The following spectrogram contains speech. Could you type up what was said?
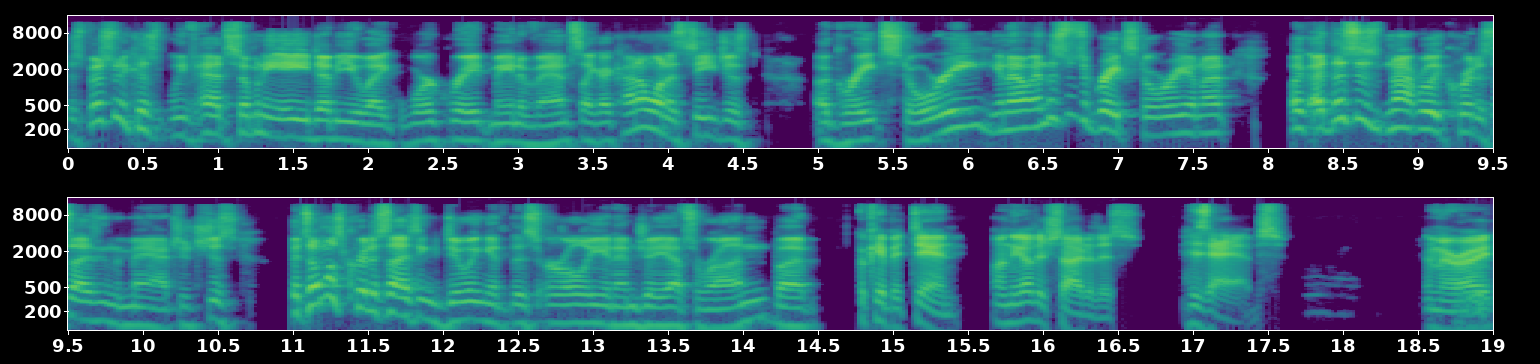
especially because we've had so many AEW like work rate main events. Like I kind of want to see just a great story, you know. And this was a great story. I'm not like I, this is not really criticizing the match. It's just it's almost criticizing doing it this early in MJF's run. But okay, but Dan, on the other side of this, his abs. Am I right?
